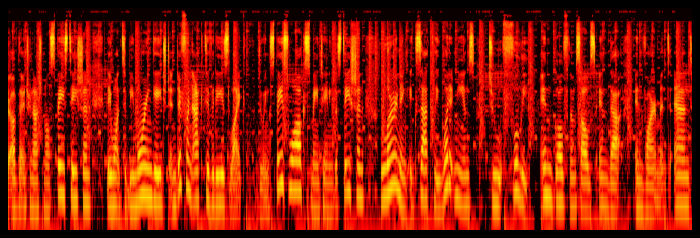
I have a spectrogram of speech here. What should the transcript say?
of the International Space Station. They want to be more engaged in different activities like doing spacewalks, maintaining the station, learning exactly what it means to fully engulf themselves in that environment. And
